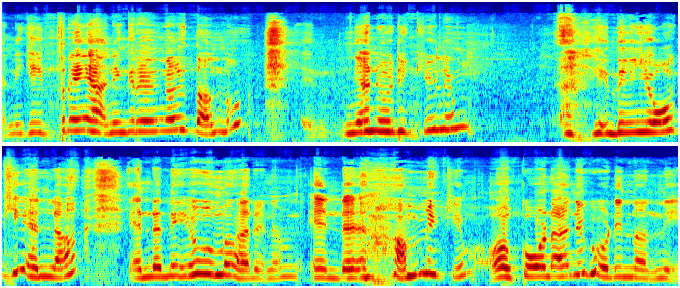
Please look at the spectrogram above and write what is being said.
എനിക്ക് ഇത്രയും അനുഗ്രഹങ്ങൾ തന്നു. ഞാൻ ഒരിക്കലും ഇതിന് യോഗിയല്ല എന്റെ ദൈവകുമാരനും എന്റെ അമ്മയ്ക്കും കോടാനുകൂടി നന്ദി.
